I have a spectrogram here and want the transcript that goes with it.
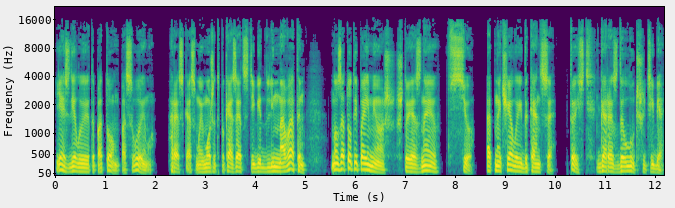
Я сделаю это потом, по-своему. Рассказ мой может показаться тебе длинноватым, но зато ты поймешь, что я знаю все, от начала и до конца, то есть гораздо лучше тебя.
